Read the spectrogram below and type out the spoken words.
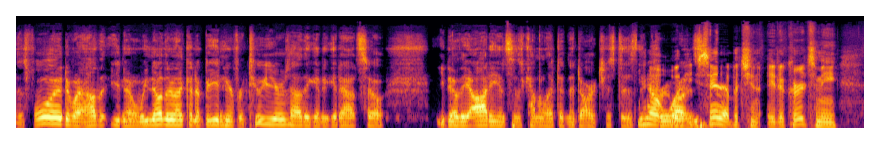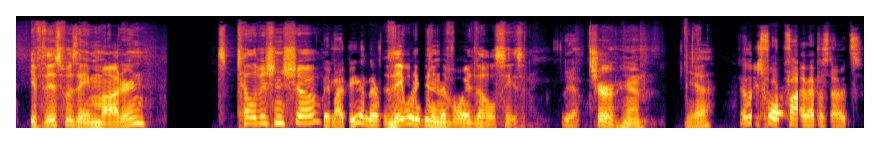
this void. Well, how the, you know, we know they're not going to be in here for two years. How are they going to get out? So, you know, the audience is kind of left in the dark just as the you know, crew well, is. you say that, but you know, it occurred to me if this was a modern television show, they might be in there. They would have been in the void the whole season. Yeah, sure, yeah, yeah, at least four or five episodes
